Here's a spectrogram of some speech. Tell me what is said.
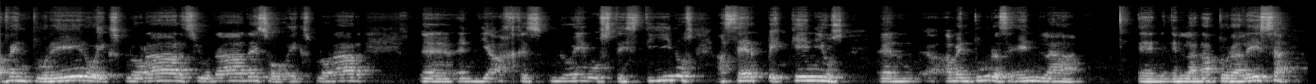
aventurero, explorar ciudades o explorar eh, en viajes, nuevos destinos, hacer pequeños em, aventuras en la, en, la naturaleza.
